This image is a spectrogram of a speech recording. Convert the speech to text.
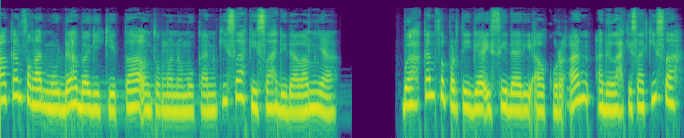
akan sangat mudah bagi kita untuk menemukan kisah-kisah di dalamnya. Bahkan sepertiga isi dari Al-Quran adalah kisah-kisah.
